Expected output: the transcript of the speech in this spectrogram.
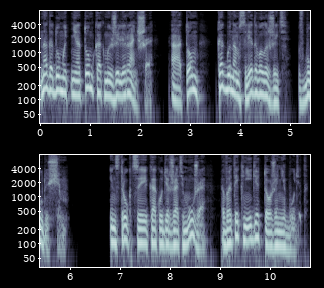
надо думать не о том, как мы жили раньше, а о том, как бы нам следовало жить в будущем. Инструкции, как удержать мужа, в этой книге тоже не будет.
